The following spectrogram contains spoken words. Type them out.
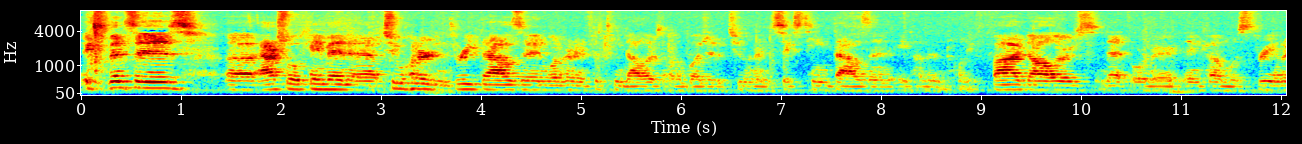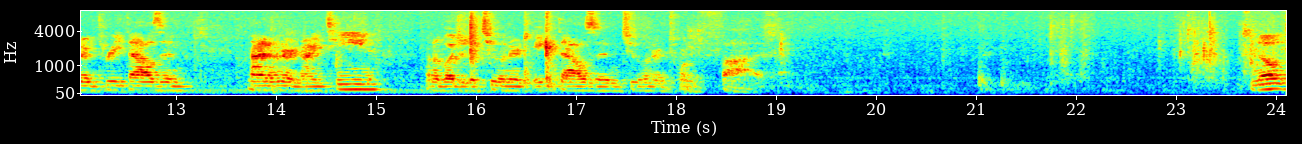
Expenses, uh, actual came in at two hundred and three thousand, one hundred and fifteen dollars on a budget of two hundred and sixteen thousand, eight hundred and twenty-five dollars. Net ordinary income was three hundred three thousand, nine hundred nineteen on a budget of two hundred eight thousand, two hundred and No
